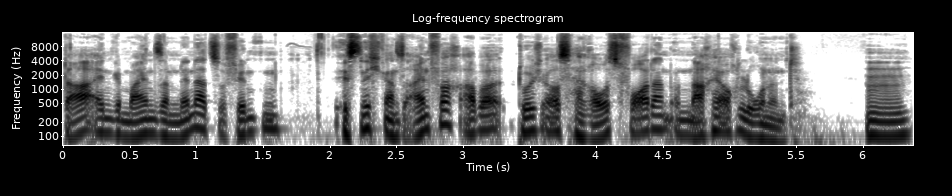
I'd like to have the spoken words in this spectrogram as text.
da einen gemeinsamen Nenner zu finden, ist nicht ganz einfach, aber durchaus herausfordernd und nachher auch lohnend. Mhm.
